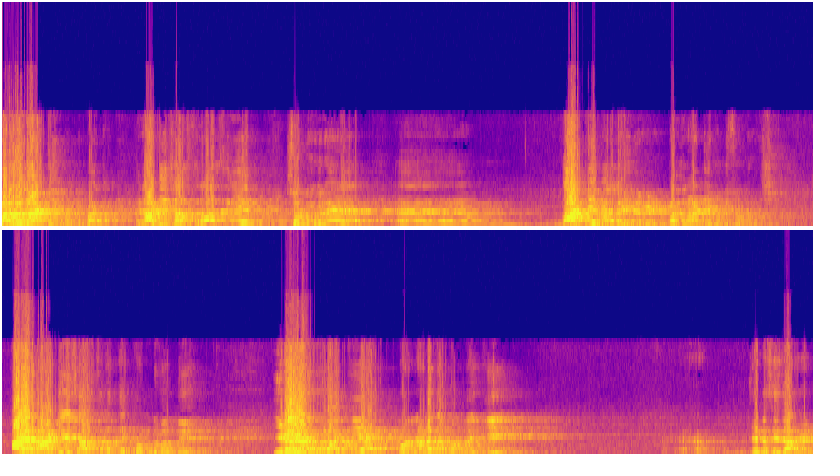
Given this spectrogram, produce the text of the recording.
பரதநாட்டியம் என்று பாருங்க நாட்டிய சாஸ்திர ஆசிரியர் சொல்லுகிற நாட்டியம் அல்ல இவர்கள் பரதநாட்டியம் என்று சொல்ற விஷயம். ஆனால் நாட்டிய சாஸ்திரத்தை கொண்டு வந்து இவர்கள் உருவாக்கிய ஒரு நடன முறைக்கு என்ன செய்தார்கள்?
